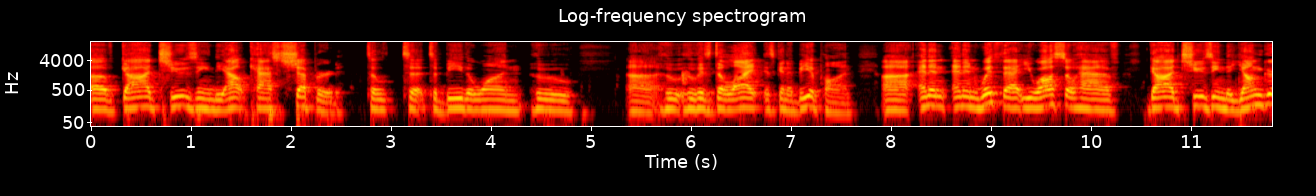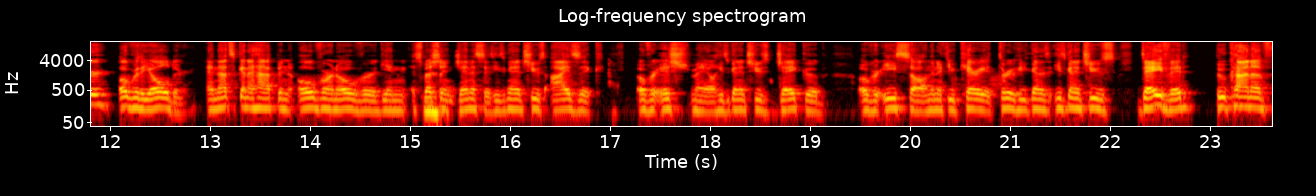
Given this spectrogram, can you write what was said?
of God choosing the outcast shepherd to to, to be the one who uh, who who his delight is going to be upon. Uh, and then and then with that, you also have God choosing the younger over the older, and that's going to happen over and over again, especially in Genesis. He's going to choose Isaac over Ishmael. He's going to choose Jacob over Esau, and then if you carry it through, he's going to he's going to choose David, who kind of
